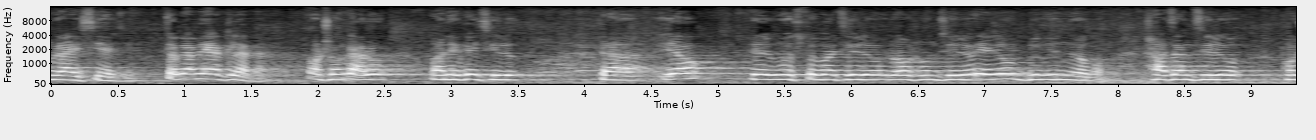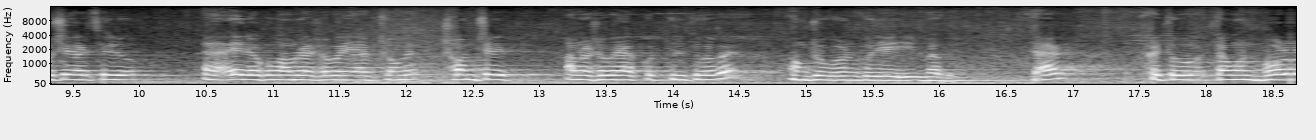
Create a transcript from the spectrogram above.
আমরা আইসি আর কি। তবে আমি একলা না, আমার সঙ্গে আরও অনেকেই ছিল। তা যাই হোক মোস্তফা ছিল, রওশন ছিল, এরকম বিভিন্ন রকম। সাজান ছিল, হোসিয়ার ছিল হ্যাঁ এরকম আমরা সবাই একসঙ্গে সমশেষ আমরা সবাই একত্রিতভাবে অংশগ্রহণ করি এইভাবে। যার হয়তো তেমন বড়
